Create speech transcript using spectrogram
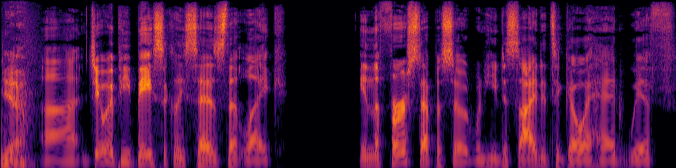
yeah, Uh, JYP basically says that like in the first episode when he decided to go ahead with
